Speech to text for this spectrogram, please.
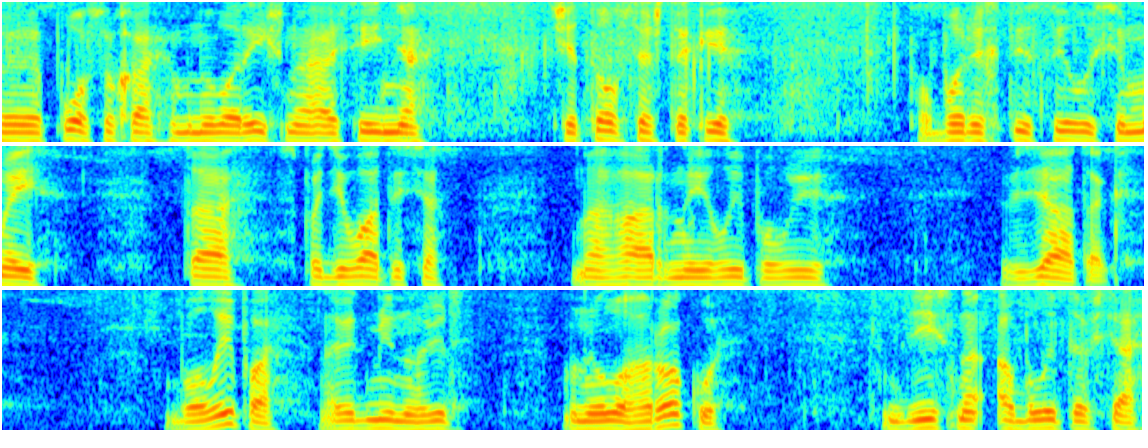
е, посуха минулорічна осіння. Чи то все ж таки поберегти силу сімей та сподіватися на гарний липовий взяток. Бо липа, на відміну від минулого року, дійсно облита вся.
